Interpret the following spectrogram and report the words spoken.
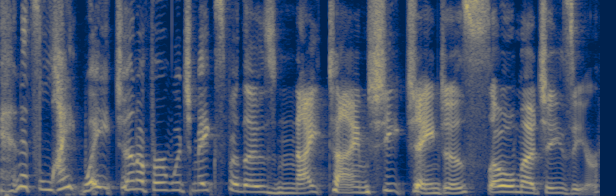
And it's lightweight, Jennifer, which makes for those nighttime sheet changes so much easier.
